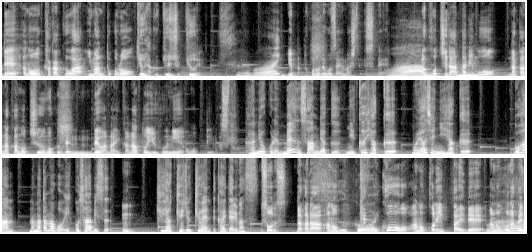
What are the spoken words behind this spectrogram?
で、あの、価格は今のところ999円すごい。といったところでございましてですね。わまあ、あ。こちらあたりもなかなかの注目点ではないかなというふうに思っています。完了これ、麺300、肉100、もやし200、ご飯、生卵1個サービス、うん。999円って書いてあります。そうです。だから、あの、結。構、あの、これ一杯で、あの、お腹いっ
